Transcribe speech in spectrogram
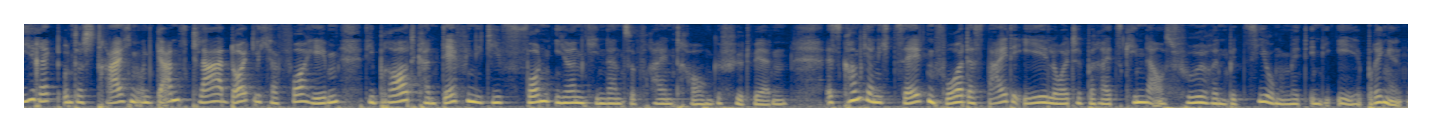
direkt unterstreichen und ganz klar deutlich hervorheben. Die Braut kann definitiv von ihren Kindern zur freien Trauung geführt werden. Es kommt ja nicht selten vor, dass beide Eheleute bereits Kinder aus früheren Beziehungen mit in die Ehe bringen.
